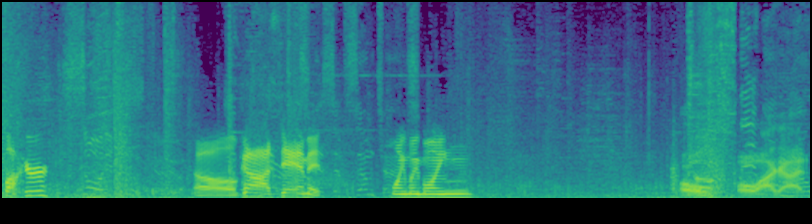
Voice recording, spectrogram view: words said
fucker! Oh, god damn it! Boing, boing, boing. Oh, oh, I got,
